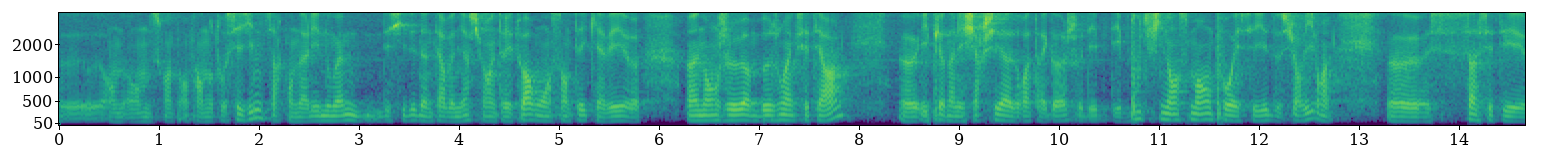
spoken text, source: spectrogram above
Euh, en, enfin, en auto-saisine, c'est-à-dire qu'on allait nous-mêmes décider d'intervenir sur un territoire où on sentait qu'il y avait euh, un enjeu, un besoin, etc. Euh, et puis on allait chercher à droite, à gauche des, bouts de financement pour essayer de survivre. ça, c'était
